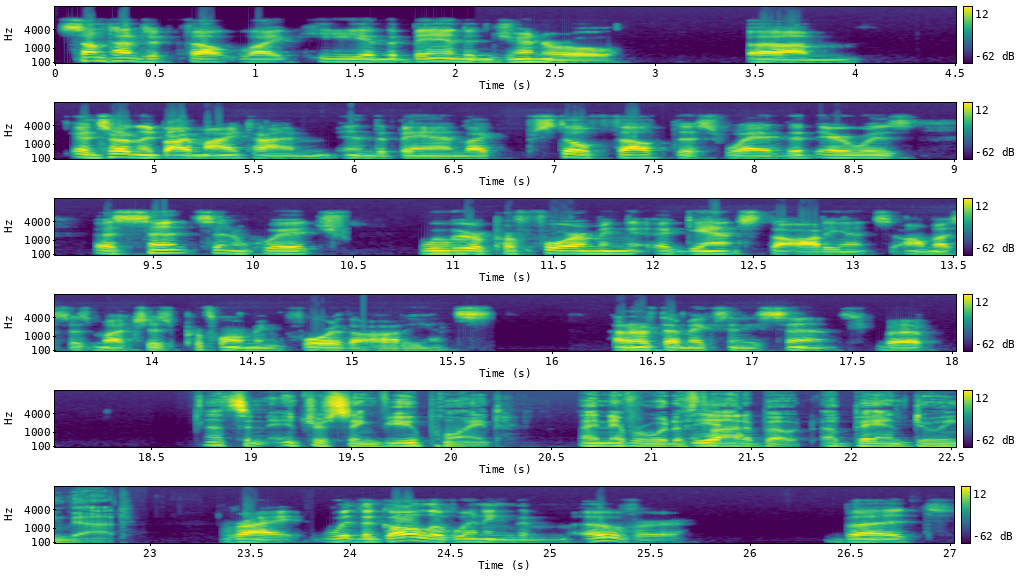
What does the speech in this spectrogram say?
sometimes it felt like he and the band in general, um, and certainly by my time in the band, like still felt this way that there was a sense in which we were performing against the audience almost as much as performing for the audience. I don't know if that makes any sense, but that's an interesting viewpoint. I never would have thought about a band doing that. Right, with the goal of winning them over, but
